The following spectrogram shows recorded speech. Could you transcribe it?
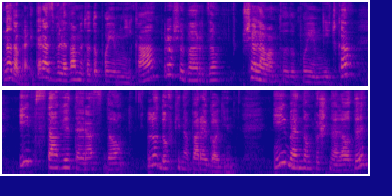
No dobra, i teraz wylewamy to do pojemnika. Proszę bardzo, przelałam to do pojemniczka i wstawię teraz do lodówki na parę godzin. I będą pyszne lody.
